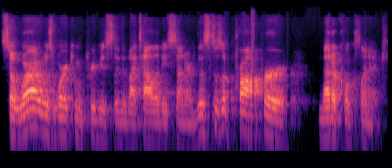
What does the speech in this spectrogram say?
So where I was working previously, the Vitality Center, this was a proper medical clinic,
